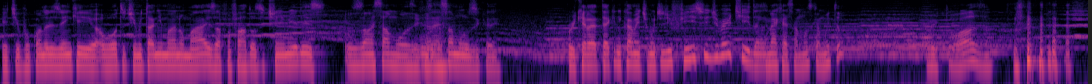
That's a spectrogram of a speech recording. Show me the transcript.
Que tipo, quando eles veem que o outro time tá animando mais a fanfarra do outro time, eles Usam essa música, usam né? essa música aí. Porque ela é tecnicamente muito difícil e divertida, né? Como é que é essa música? É muito virtuosa.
